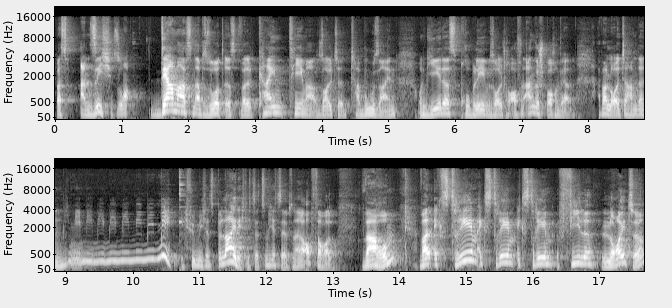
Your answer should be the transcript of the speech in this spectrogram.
Was an sich so dermaßen absurd ist, weil kein Thema sollte tabu sein und jedes Problem sollte offen angesprochen werden. Aber Leute haben dann mi, mi, mi, mi, mi, mi, mi, mi. Ich fühle mich jetzt beleidigt, ich setze mich jetzt selbst in eine Opferrolle. Warum? Weil extrem, extrem, extrem viele Leute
